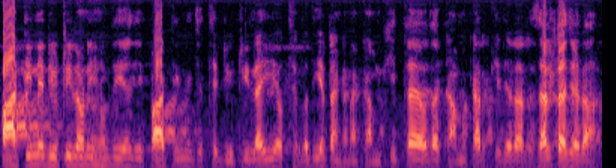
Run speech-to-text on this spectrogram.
ਪਾਰਟੀ ਨੇ ਡਿਊਟੀ ਲਾਉਣੀ ਹੁੰਦੀ ਹੈ ਜੀ ਪਾਰਟੀ ਨੇ ਜਿੱਥੇ ਡਿਊਟੀ ਲਾਈ ਹੈ ਉੱਥੇ ਵਧੀਆ ਢੰਗ ਨਾਲ ਕੰਮ ਕੀਤਾ ਹੈ ਉਹਦਾ ਕੰਮ ਕਰਕੇ ਜਿਹੜਾ ਰਿਜ਼ਲਟ ਹੈ ਜਿਹੜਾ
